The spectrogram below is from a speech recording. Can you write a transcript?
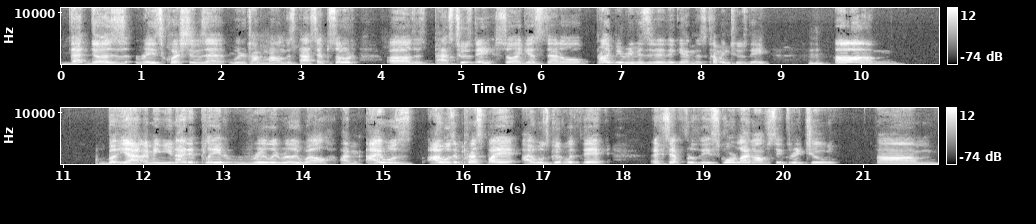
that does raise questions that we were talking about on this past episode, uh, this past Tuesday. So I guess that'll probably be revisited again this coming Tuesday. Mm-hmm. Um, but yeah, I mean, United played really, really well. I'm, I was, I was impressed by it. I was good with it, except for the score line, obviously three two. Um,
